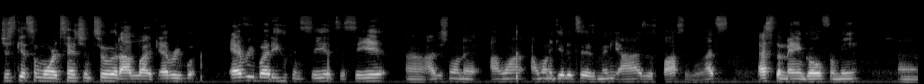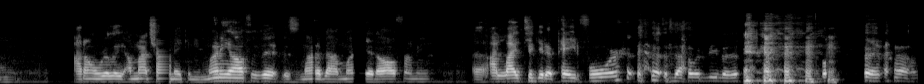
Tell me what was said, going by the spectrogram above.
just get some more attention to it. I'd like everybody everybody who can see it to see it. Uh, I just want to I want I want to get it to as many eyes as possible. That's that's the main goal for me. Um, I don't really, I'm not trying to make any money off of it. This is not about money at all for me. Uh, I like to get it paid for. that would be the, but, um,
